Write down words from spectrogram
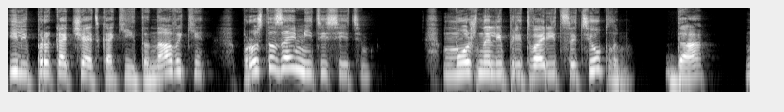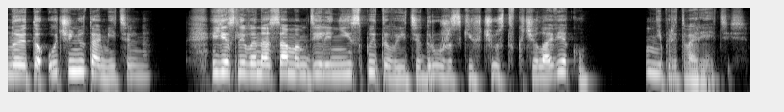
или прокачать какие-то навыки, просто займитесь этим. Можно ли притвориться теплым? Да, но это очень утомительно. Если вы на самом деле не испытываете дружеских чувств к человеку, не притворяйтесь.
